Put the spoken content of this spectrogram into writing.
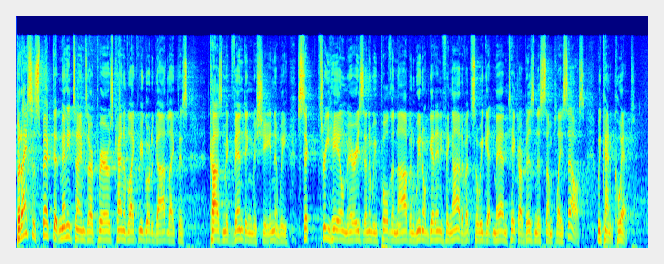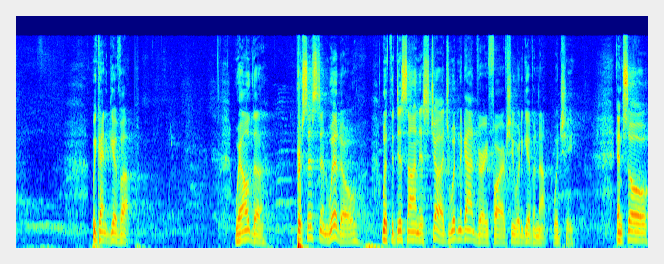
but i suspect that many times our prayers kind of like we go to god like this cosmic vending machine and we stick three Hail Marys and we pull the knob and we don't get anything out of it, so we get mad and take our business someplace else. We kind of quit. We kind of give up. Well, the persistent widow with the dishonest judge wouldn't have gone very far if she would have given up, would she? And so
